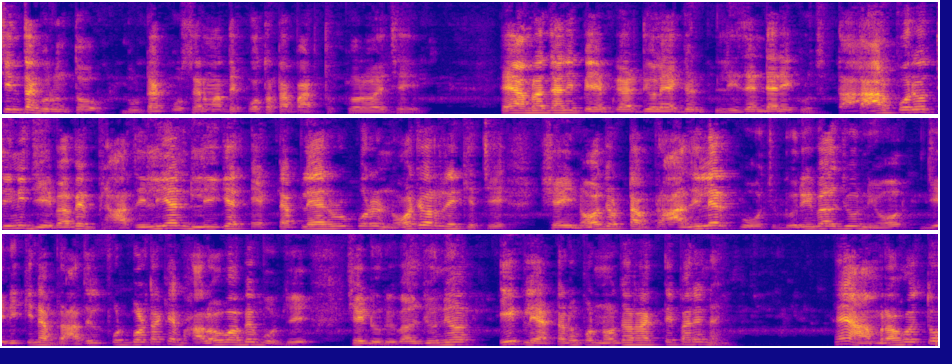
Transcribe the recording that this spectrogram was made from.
চিন্তা করুন তো, দুটা কোচের মধ্যে কতটা পার্থক্য রয়েছে? হ্যাঁ আমরা জানি পেপ গার্দিওলা একজন লিজেন্ডারি কোচ তারপরেও তিনি যেভাবে ব্রাজিলিয়ান লিগের একটা প্লেয়ারের উপরে নজর রেখেছে, সেই নজরটা ব্রাজিলের কোচ ডুরিবাল জুনিয়র যিনি কিনা ব্রাজিল ফুটবলটাকে ভালোভাবে বোঝে, সেই ডুরিবাল জুনিয়র এই প্লেয়ারটার উপর নজর রাখতে পারে নাই। হ্যাঁ আমরা হয়তো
